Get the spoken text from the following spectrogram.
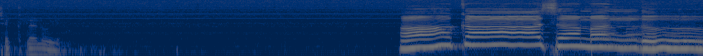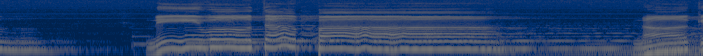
శక్లలుయ ఆకాశమందు నీవు తప్ప నాకెవరున్నారు?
